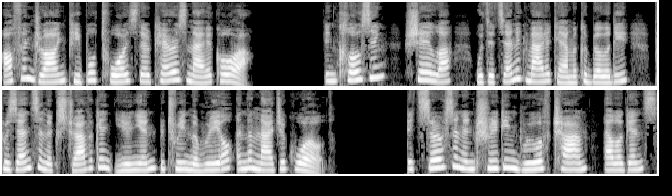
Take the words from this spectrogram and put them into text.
often drawing people towards their charismatic aura. In closing, Shayla, with its enigmatic amicability, presents an extravagant union between the real and the magic world. It serves an intriguing brew of charm, elegance,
